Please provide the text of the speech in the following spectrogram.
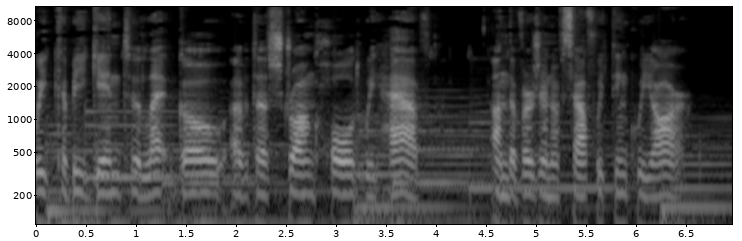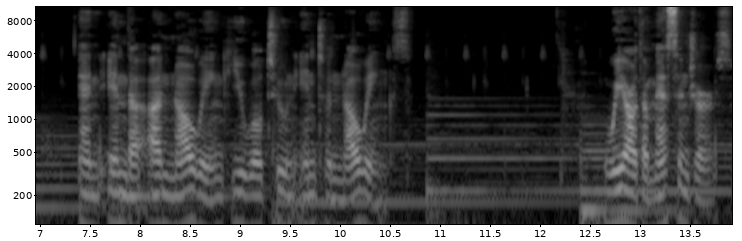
we could begin to let go of the stronghold we have on the version of self we think we are. And in the unknowing, you will tune into knowings. We are the messengers.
